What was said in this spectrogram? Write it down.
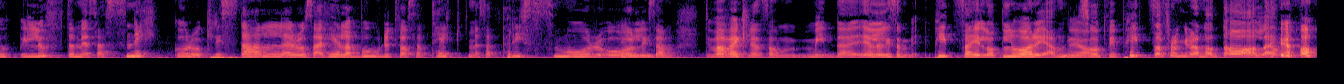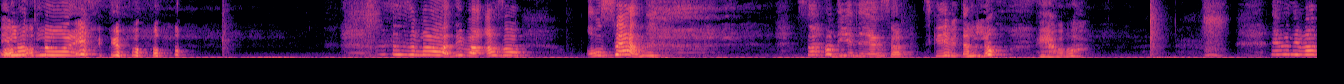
upp i luften med så här snäckor och kristaller och så här, hela bordet var så täckt med så här prismor och liksom det var verkligen som middag eller liksom pizza i Lothlorien. Ja. Så att vi pizza från Gröna Dalen Ja. i Lothlorien. Ja. Alltså det var alltså och sen så hade ju ni också skrivit en låt. ja. Nej men det var,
